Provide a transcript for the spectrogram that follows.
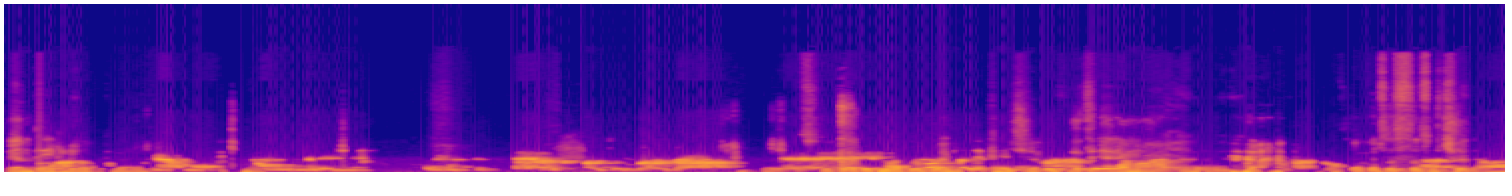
sente il loop. Scusate per i problemi tecnici di questa sera, ma eh, non so cosa sta succedendo.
